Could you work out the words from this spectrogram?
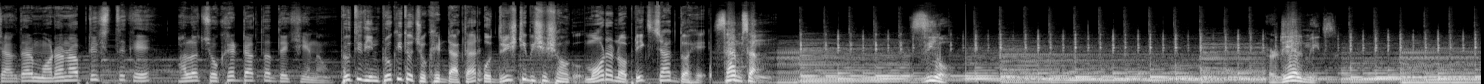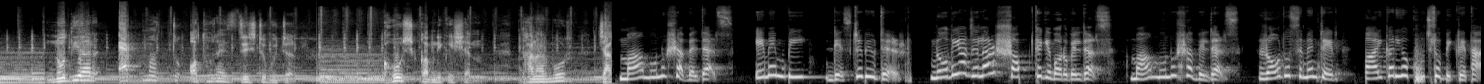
চাকদার মডার্ন অপটিক্স থেকে ভালো চোখের ডাক্তার দেখিয়ে নাও। প্রতিদিন প্রকৃত চোখের ডাক্তার ও দৃষ্টি বিশেষজ্ঞ মডার্ন অপটিক্স চাকদহে। স্যামসাং জিও রিয়েলমির নদিয়ার একমাত্র অথরাইজ ডিস্ট্রিবিউটর ঘোষ কমিউনিকেশন থানার মোড় মা Manusha builders MMB distributor Nadia জেলার সব থেকে বড় বিল্ডার্স মা মনুষা বিল্ডার্স রড ও সিমেন্টের পাইকারি ও খুচরো বিক্রেতা।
